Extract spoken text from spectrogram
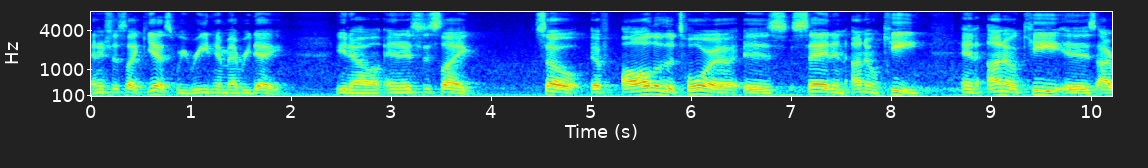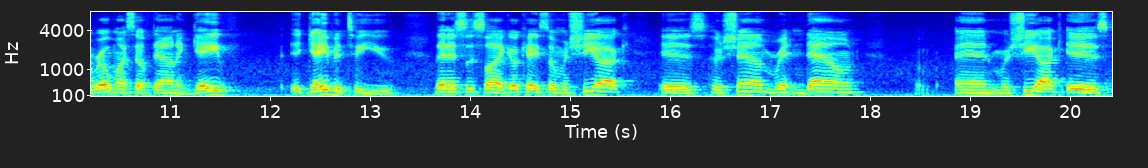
and it's just like yes, we read him every day, you know, and it's just like, so if all of the Torah is said in Anoki, and Anoki is I wrote myself down and gave it gave it to you, then it's just like okay, so Mashiach is Hashem written down, and Mashiach is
